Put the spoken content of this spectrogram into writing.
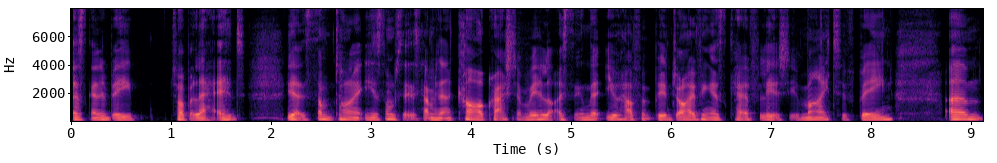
there's going to be trouble ahead. You know, sometimes you're sometimes having a car crash and realizing that you haven't been driving as carefully as you might have been. Um,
